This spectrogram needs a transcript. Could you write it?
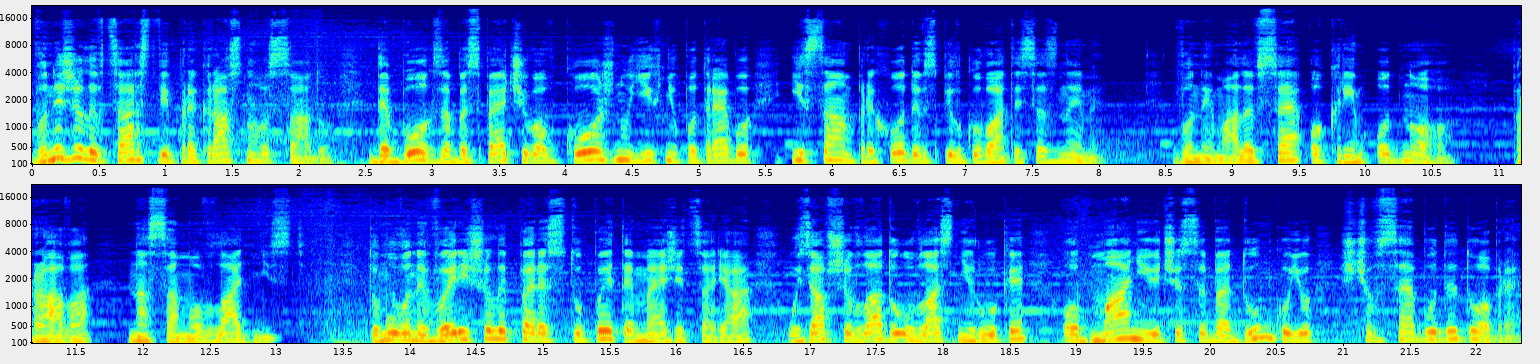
Вони жили в царстві прекрасного саду, де Бог забезпечував кожну їхню потребу і сам приходив спілкуватися з ними. Вони мали все, окрім одного права на самовладність. Тому вони вирішили переступити межі царя, узявши владу у власні руки, обманюючи себе думкою, що все буде добре.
